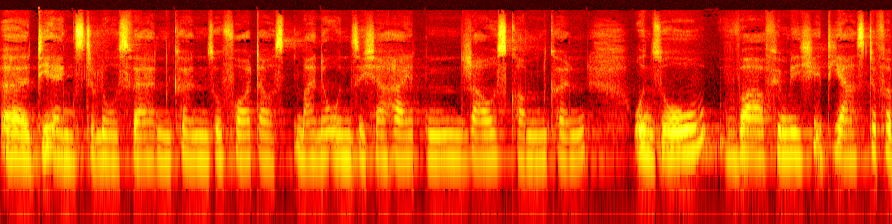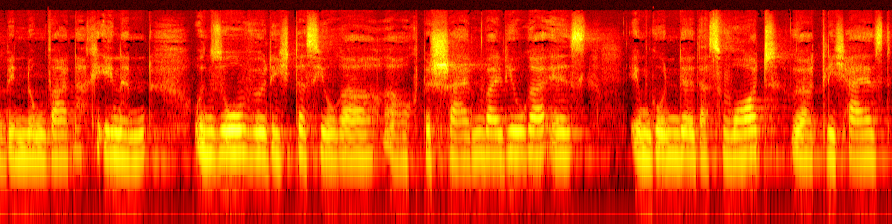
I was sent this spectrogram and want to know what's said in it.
äh, die Ängste loswerden können, sofort aus meinen Unsicherheiten rauskommen können. Und so war für mich die erste Verbindung war nach innen. Und so würde ich das Yoga auch beschreiben, weil Yoga ist im Grunde das Wort wörtlich heißt,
